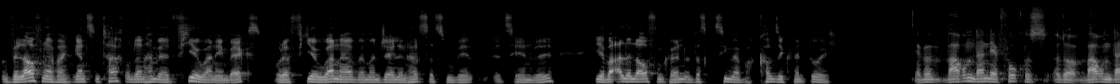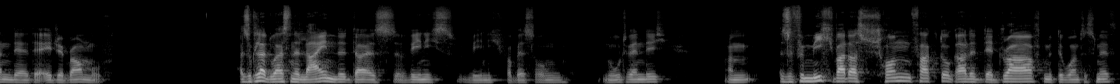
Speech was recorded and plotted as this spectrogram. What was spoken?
und wir laufen einfach den ganzen Tag und dann haben wir halt vier Running Backs oder vier Runner, wenn man Jalen Hurts dazu äh, zählen will, die aber alle laufen können und das ziehen wir einfach konsequent durch. Aber warum dann der Fokus oder warum dann der, der AJ Brown Move? Also klar, du hast eine Line, da ist wenig, wenig Verbesserung notwendig. Ähm, also für mich war das schon ein Faktor, gerade der Draft mit Devonta Smith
